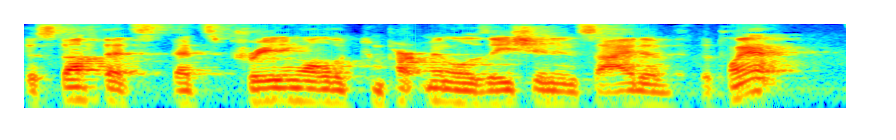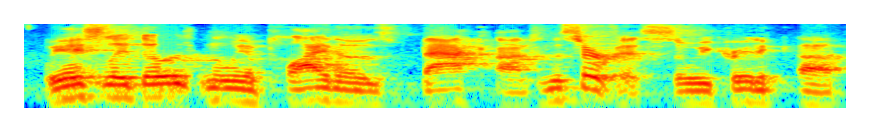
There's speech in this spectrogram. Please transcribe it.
the stuff that's that's creating all the compartmentalization inside of the plant. We isolate those and then we apply those back onto the surface. So we create a uh,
